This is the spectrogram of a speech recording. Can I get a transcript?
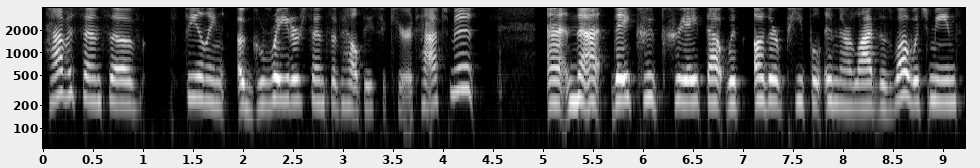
have a sense of feeling a greater sense of healthy, secure attachment, and that they could create that with other people in their lives as well, which means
